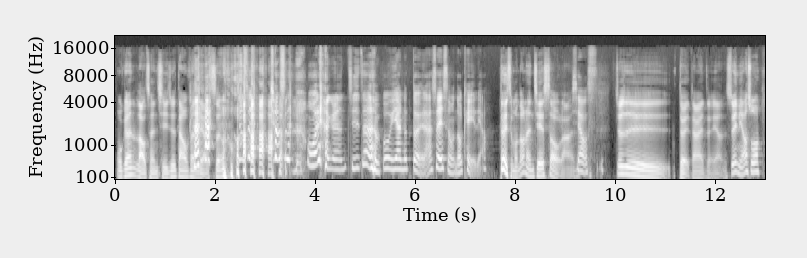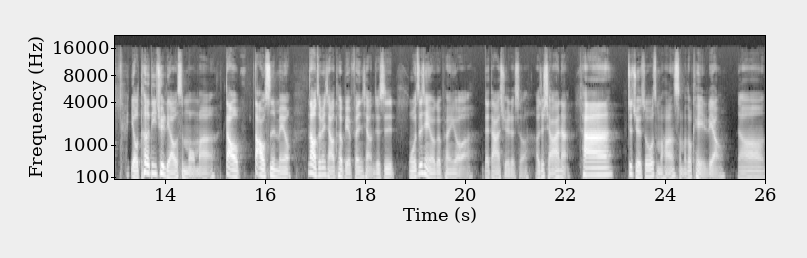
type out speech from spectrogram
我跟老陈其实就是大部分聊 生活，就是我们两个人其实真的很不一样，就对啦，所以什么都可以聊，对，什么都能接受啦，笑死，就是对，大概这样。所以你要说有特地去聊什么吗？倒倒是没有。那我这边想要特别分享，就是我之前有一个朋友啊，在大学的时候啊，就小安娜，他就觉得说我怎么好像什么都可以聊，然后。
